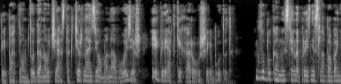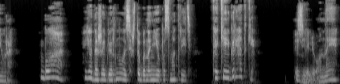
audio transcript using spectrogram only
Ты потом туда на участок чернозема навозишь, и грядки хорошие будут», – глубокомысленно произнесла баба Нюра. «Ба!» Я даже обернулась, чтобы на нее посмотреть. Какие грядки?» «Зеленые.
